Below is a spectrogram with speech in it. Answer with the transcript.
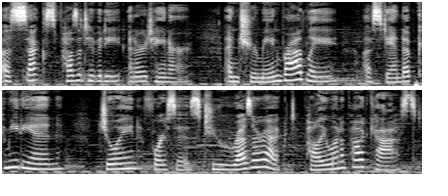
a sex positivity entertainer, and Tremaine Bradley, a stand up comedian, join forces to resurrect Polywana podcast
